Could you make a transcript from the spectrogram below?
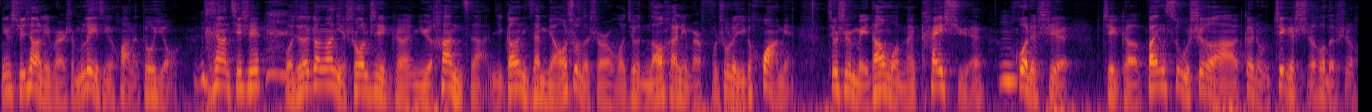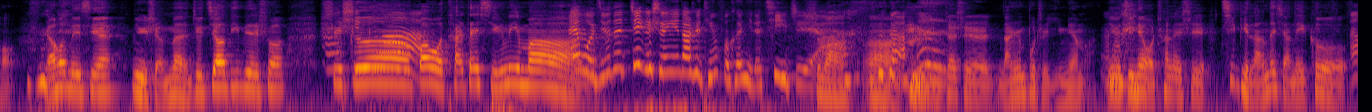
因为学校里边什么类型化的都有。你像，其实我觉得刚刚你说这个女汉子啊，你刚刚你在描述的时候，我就脑海里面浮出了一个画面，就是每当我们开学，嗯或者是。这个搬宿舍啊，各种这个时候的时候，然后那些女神们就娇滴滴的说：“师师哥哥，帮我抬抬行李嘛。”哎，我觉得这个声音倒是挺符合你的气质呀。是吗？嗯，这是男人不止一面嘛。因为今天我穿的是七匹狼的小内裤。嗯，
